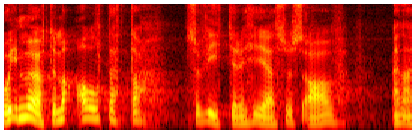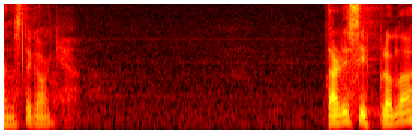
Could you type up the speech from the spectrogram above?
Og I møte med alt dette så viker ikke Jesus av en eneste gang. Der disiplene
